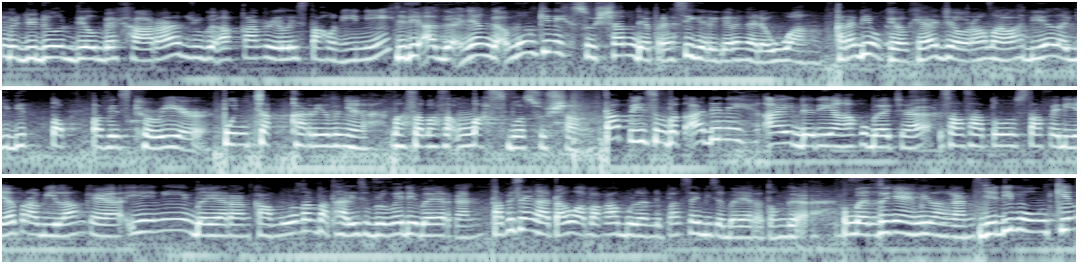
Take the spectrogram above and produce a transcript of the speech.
yang berjudul Dil Bekhara juga akan rilis tahun ini, jadi agaknya nggak mungkin nih Sushan depresi gara-gara gara-gara nggak ada uang. Karena dia oke-oke aja orang malah dia lagi di top of his career puncak karirnya masa-masa emas buat Sushan tapi sempat ada nih ai dari yang aku baca salah satu staffnya dia pernah bilang kayak iya ini bayaran kamu kan 4 hari sebelumnya dia bayar kan? Tapi saya nggak tahu apakah bulan depan saya bisa bayar atau enggak pembantunya yang bilang kan jadi mungkin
